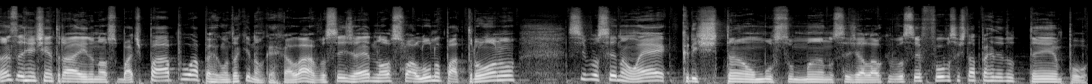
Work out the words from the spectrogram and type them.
Antes da gente entrar aí no nosso bate-papo, a pergunta que não quer calar: você já é nosso aluno patrono? Se você não é cristão, muçulmano, seja lá o que você for, você está perdendo tempo.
